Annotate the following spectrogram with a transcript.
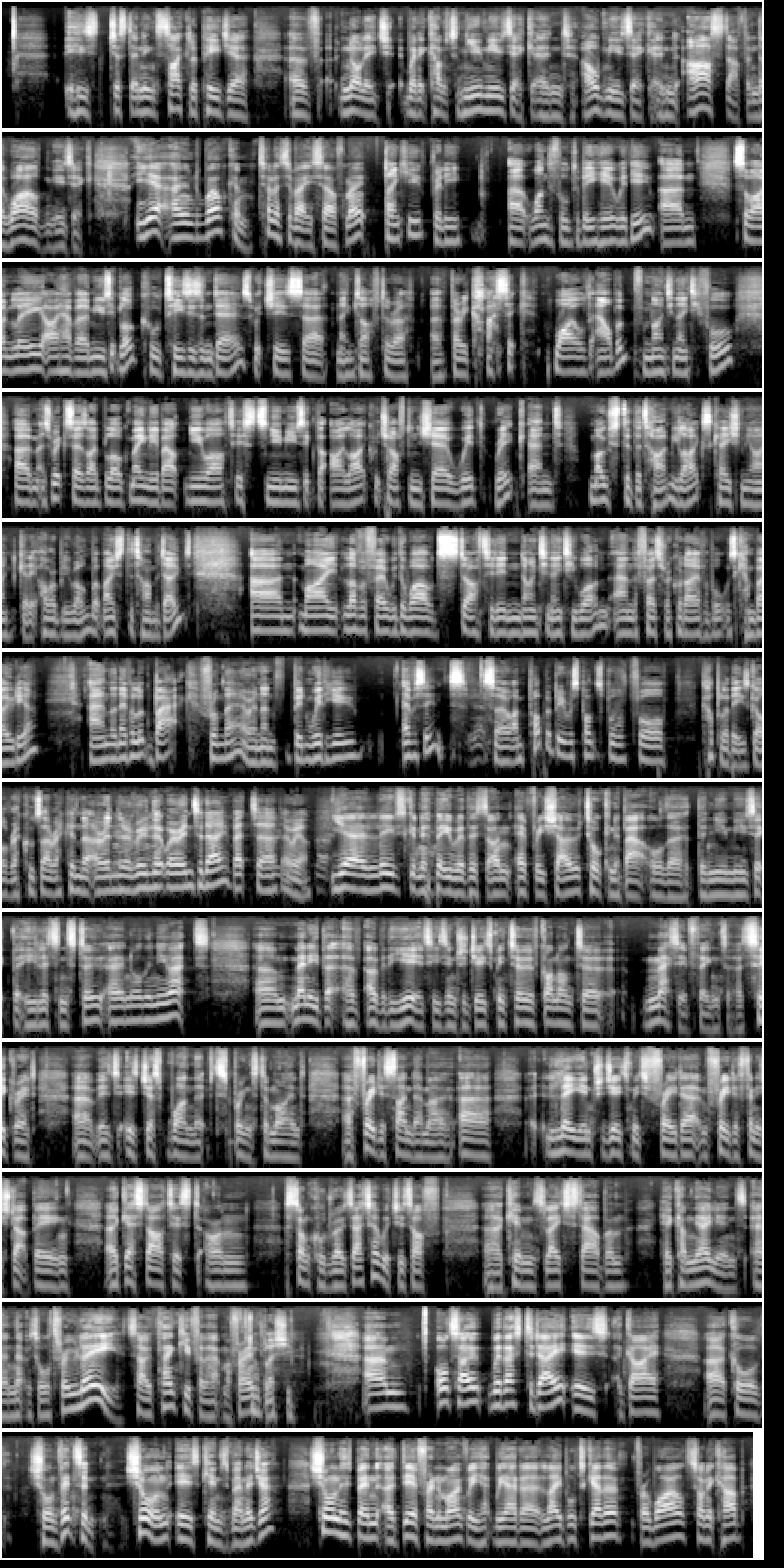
he's just an encyclopedia of knowledge when it comes to new music and old music and our stuff and the Wilde music. Yeah, and welcome. Tell us about yourself, mate. Thank you. Really uh, wonderful to be here with you. Um, so I'm Lee. I have a music blog called Teases and Dares, which is uh, named after a, a very classic Wilde album from 1984. Um, as Rick says, I blog mainly about new artists, new music that I like, which I often share with Rick, and most of the time he likes. Occasionally I get it horribly wrong, but most of the time I don't. Um, my love affair with the Wilde started in 1981, and the first record I ever bought was Cambodia, and I never looked back from there, and I've been with you ever since. So I'm probably responsible for couple of these gold records, I reckon, that are in the room that we're in today. But uh, there we are. Yeah, Lee's going to be with us on every show, talking about all the, the new music that he listens to and all the new acts. Um, many that have, over the years, he's introduced me to have gone on to massive things. Uh, Sigrid uh, is, is just one that springs to mind. Uh, Frida's Sundemo. Uh, Lee introduced me to Frida, and Frida finished up being a guest artist on a song called Rosetta, which is off uh, Kim's latest album, Here Come the Aliens. And that was all through Lee. So thank you for that, my friend. God bless you. Um, also with us today is a guy uh, called Sean Vincent. Sean is Kim's manager. Sean has been a dear friend of mine. We we had a label together for a while, Sonic Hub.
